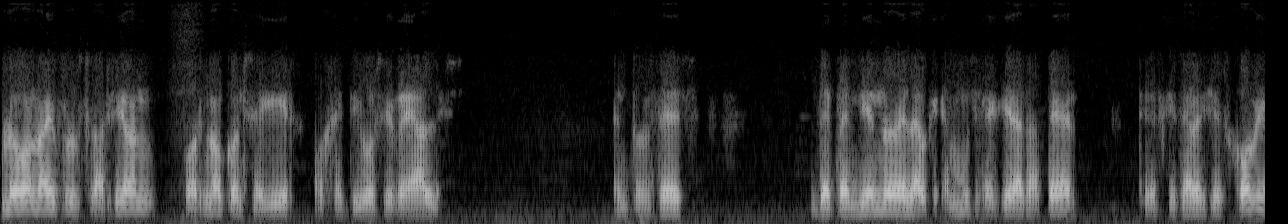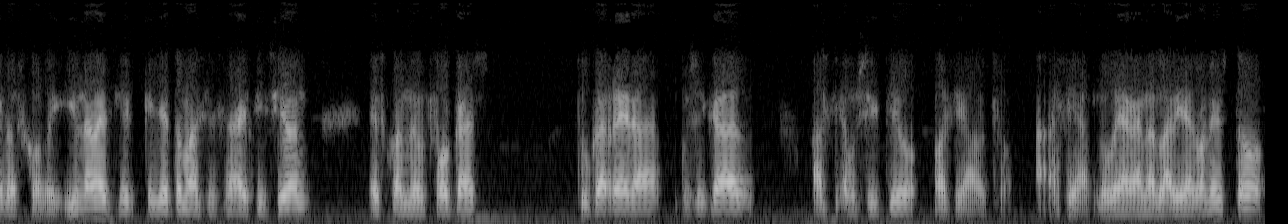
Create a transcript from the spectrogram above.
luego no hay frustración por no conseguir objetivos irreales. Entonces, dependiendo de la música que quieras hacer, tienes que saber si es hobby o no es hobby. Y una vez que, ya tomas esa decisión, es cuando enfocas tu carrera musical hacia un sitio o hacia otro. Hacia, me voy a ganar la vida con esto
